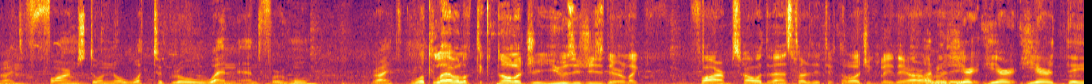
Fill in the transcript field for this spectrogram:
right? Mhm. Farms don't know what to grow when and for whom, right? what level of technology usage is there like farms how advanced are they technologically they are I mean, here, here, here, they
